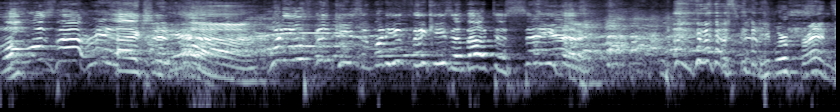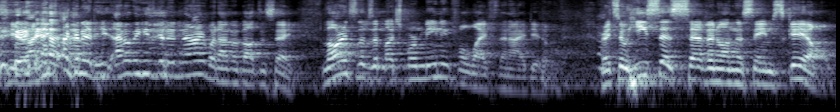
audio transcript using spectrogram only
what was that reaction? Yeah. What do you think he's What do you think he's about to say there? We're friends here. He's not gonna, he, I don't think he's going to deny what I'm about to say. Lawrence lives a much more meaningful life than I do. Right? So he says seven on the same scale.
